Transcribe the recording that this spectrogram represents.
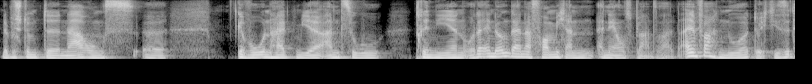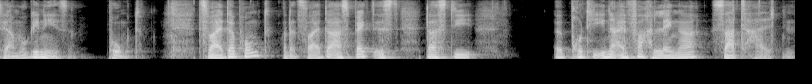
eine bestimmte Nahrungsgewohnheit äh, mir anzutrainieren oder in irgendeiner Form mich an Ernährungsplan zu halten. Einfach nur durch diese Thermogenese. Punkt. Zweiter Punkt oder zweiter Aspekt ist, dass die äh, Proteine einfach länger satt halten.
